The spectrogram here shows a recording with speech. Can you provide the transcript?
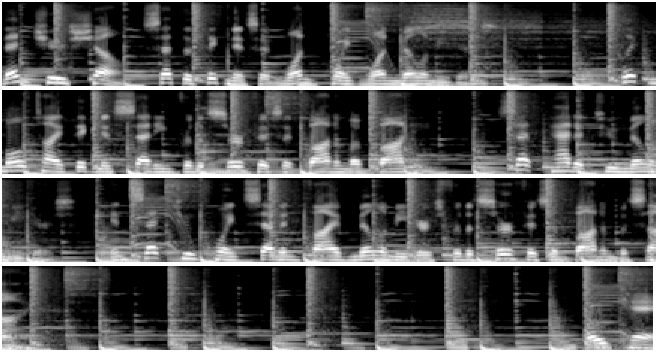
Then choose shell, set the thickness at 1.1 millimeters. Click multi-thickness setting for the surface at bottom of body. Set pad at 2 millimeters. And set 2.75 millimeters for the surface of bottom beside. OK.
